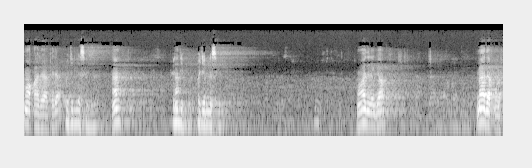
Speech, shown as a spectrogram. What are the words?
ما قال هكذا. فجلسني ها؟ عندي فجلسني مو هذا اللي قال؟ ماذا قلت؟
